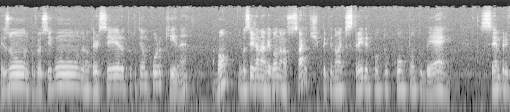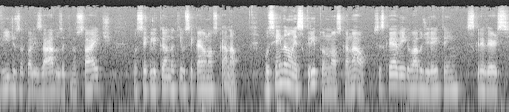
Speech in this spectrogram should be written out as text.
resumo, depois faz o segundo, no terceiro, tudo tem um porquê, né? Tá bom? E você já navegou no nosso site ptnoextrader.com.br? Sempre vídeos atualizados aqui no site. Você clicando aqui, você cai no nosso canal. Você ainda não é inscrito no nosso canal? Se inscreve aí do lado direito em inscrever-se.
